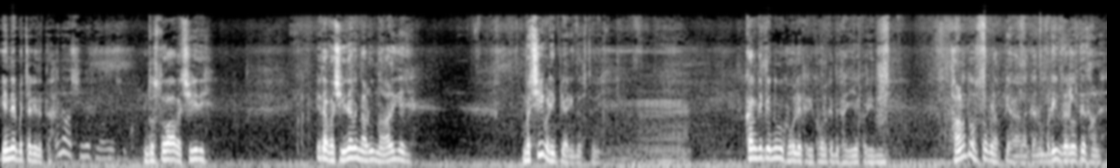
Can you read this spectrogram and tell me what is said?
ਇਹਨੇ ਬੱਚਾ ਕੀ ਦਿੱਤਾ? ਇਹਨੂੰ ਅੱਛੀ ਦੇ ਪਿਆਵੇ ਸੀ ਦੋਸਤੋ ਆ ਵੱਛੀ ਦੀ ਇਹਦਾ ਵੱਛੀ ਦਾ ਵੀ ਨਾੜੂ ਨਾਲ ਹੀ ਹੈ ਜੀ। ਵੱਛੀ ਬੜੀ ਪਿਆਰੀ ਦੋਸਤੋ ਜੀ ਕਰਨ ਦੀ ਪਿੰਨੂ ਵੀ ਖੋਲੇ ਕਰੀ ਖੋਲ ਕੇ ਦਿਖਾਈਏ ਇੱਕ ਵਾਰੀ ਨੂੰ ਥਣ ਦੋਸਤੋ ਬੜਾ ਪਿਆਰਾ ਲੱਗਾ ਇਹਨੂੰ ਬੜੀ ਵਿਰਲ ਤੇ ਥਣ ਹੈ।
